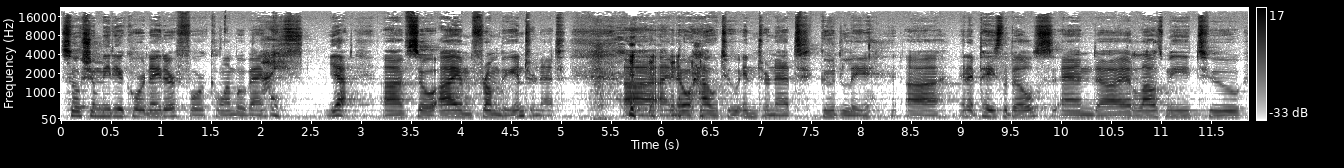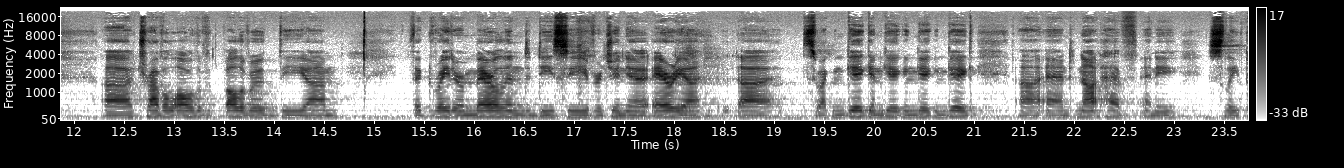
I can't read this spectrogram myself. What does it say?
social media coordinator for Colombo Bank. Nice. Yeah. Uh, so I am from the internet. Uh, I know how to internet goodly, uh, and it pays the bills, and uh, it allows me to uh, travel all of, all over the. Um, the greater Maryland, D.C., Virginia area, uh, so I can gig and gig and gig and gig, uh, and not have any sleep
